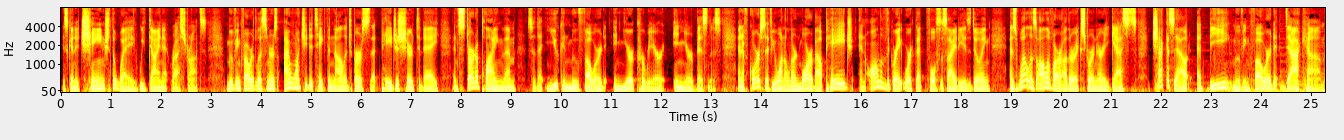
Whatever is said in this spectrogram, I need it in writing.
is going to change the way we dine at restaurants. Moving forward listeners i want you to take the knowledge bursts that paige has shared today and start applying them so that you can move forward in your career in your business. And of course if you want to learn more about paige and all of the great work that full society is doing as well as all of our other extraordinary guests check us out at bemovingforward.com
